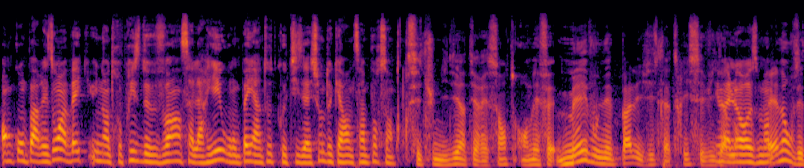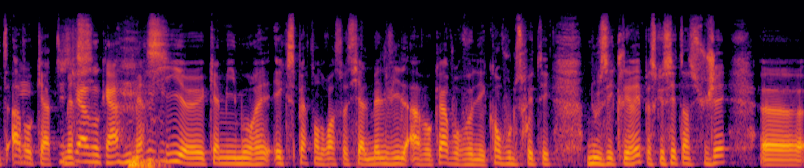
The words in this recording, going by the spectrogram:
en comparaison avec une entreprise de 20 salariés où on paye un taux de cotisation de 45%. C'est une idée intéressante, en effet. Mais vous n'êtes pas législatrice, évidemment. malheureusement. Eh non, vous êtes avocate. Merci. avocat. Merci euh, Camille Moret, experte en droit social, Melville, avocat. Vous revenez quand vous le souhaitez nous éclairer parce que c'est un sujet euh,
